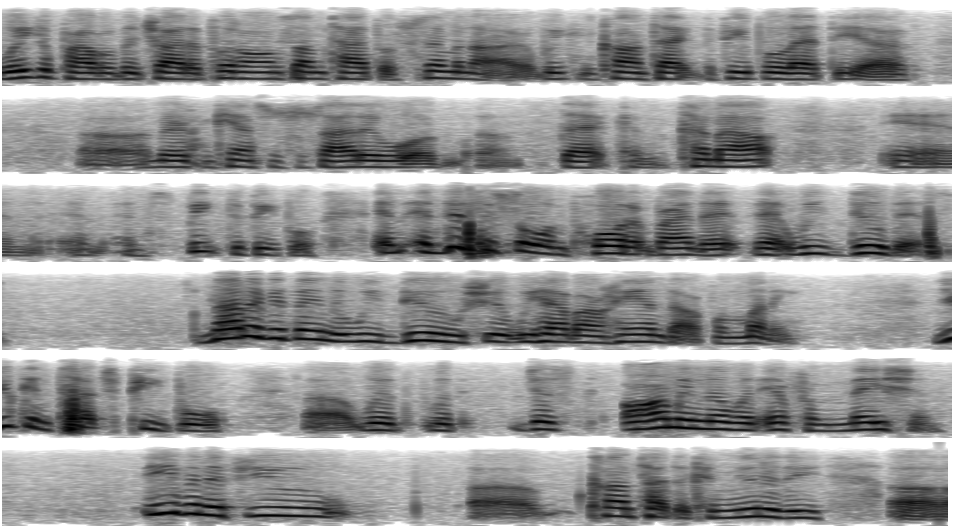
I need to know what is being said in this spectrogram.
we could probably try to put on some type of seminar. We can contact the people at the uh, uh, American Cancer Society or uh, that can come out and, and and speak to people. And and this is so important, Brian, that that we do this. Not everything that we do should we have our hands out for money. You can touch people uh, with with just arming them with information. Even if you uh, contact the community uh,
